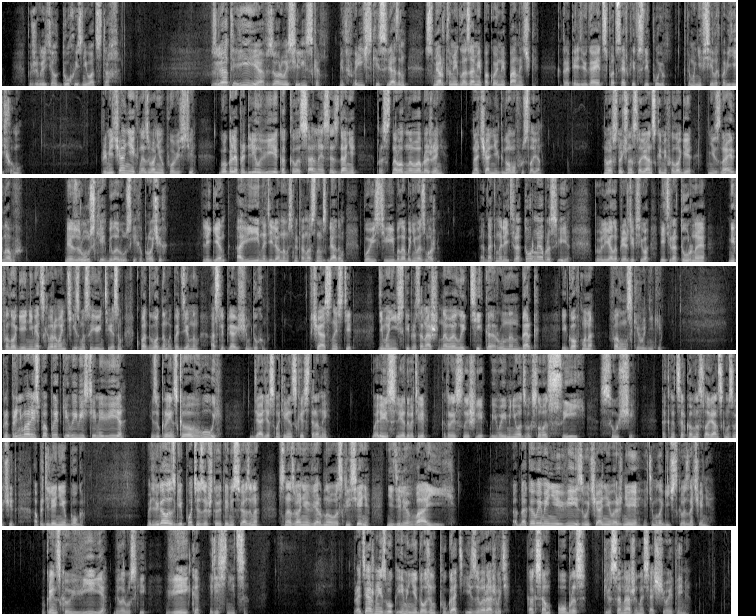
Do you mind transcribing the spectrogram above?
Тут же вылетел дух из него от страха. Взгляд Вия, взор Василиска, метафорически связан с мертвыми глазами покойной паночки, которая передвигается по церкви вслепую, потому не в силах победить хому. Примечание к названию повести — Гоголь определил Вия как колоссальное создание простонародного воображения, начальник гномов у славян. Но восточнославянская мифология не знает гномов. Без русских, белорусских и прочих легенд о Вии, наделенном смертоносным взглядом, повесть Вии была бы невозможна. Однако на литературный образ Вия повлияла прежде всего литературная мифология немецкого романтизма с ее интересом к подводным и подземным ослепляющим духам. В частности, демонический персонаж новеллы Тика Руненберг и Гофмана «Фалунские рудники». Предпринимались попытки вывести Мевия из украинского «вуй», дядя с материнской стороны. Были исследователи, которые слышали в его имени отзвук слова «сый», «сущий», так на церковнославянском звучит определение Бога. Выдвигалась гипотеза, что это имя связано с названием вербного воскресенья, неделя Вай. Однако в имени Ви звучание важнее этимологического значения. Украинского Вия, белорусский Вейка, ресница. Протяжный звук имени должен пугать и завораживать, как сам образ персонажа, носящего это имя.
